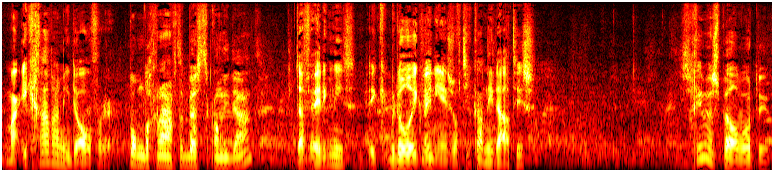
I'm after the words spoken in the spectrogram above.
maar ik ga daar niet over. Tom de Graaf de beste kandidaat? Dat weet ik niet. Ik bedoel, ik weet niet eens of die kandidaat is. Schimmerspel wordt dit.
